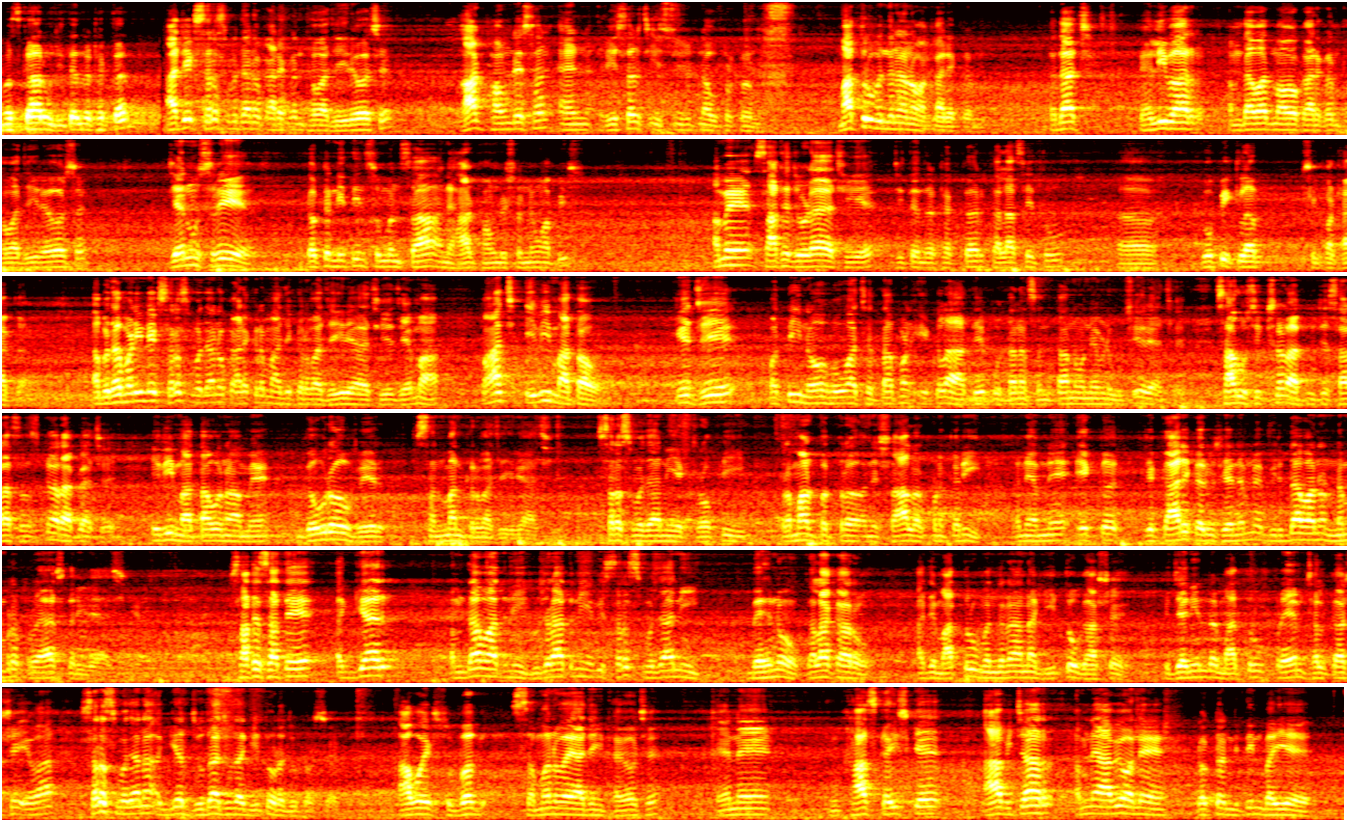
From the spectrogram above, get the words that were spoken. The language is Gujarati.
નમસ્કાર, હું જીતેન્દ્ર ઠક્કર. આજે એક સરસ મજાનો કાર્યક્રમ થવા જઈ રહ્યો છે. હાર્ટ ફાઉન્ડેશન એન્ડ રિસર્ચ ઇન્સ્ટિટ્યૂટના ઉપક્રમે. માતૃવંદનાનો આ કાર્યક્રમ. કદાચ પહેલીવાર અમદાવાદમાં આવો કાર્યક્રમ થવા જઈ રહ્યો છે. જેનું શ્રેય ડૉક્ટર નીતિન સુમન શાહ અને હાર્ટ ફાઉન્ડેશનને હું આપીશ. અમે સાથે જોડાયા છીએ જીતેન્દ્ર ઠક્કર, કલા સેતુ ગોપી ક્લબ શિલ્પા ઠાકર આ બધા મળીને એક સરસ મજાનો કાર્યક્રમ આજે કરવા જઈ રહ્યા છીએ, જેમાં પાંચ એવી માતાઓ કે જે પતિ ન હોવા છતાં પણ એકલા હાથે પોતાના સંતાનોને એમણે ઉછેર્યા છે, સારું શિક્ષણ આપ્યું છે, સારા સંસ્કાર આપ્યા છે, એવી માતાઓના અમે ગૌરવભેર સન્માન કરવા જઈ રહ્યા છીએ. સરસ મજાની એક ટ્રોફી, પ્રમાણપત્ર અને શાલ અર્પણ કરી અને એમને એક જે કાર્ય કર્યું છે એને એમને બિરદાવવાનો નમ્ર પ્રયાસ કરી રહ્યા છીએ. સાથે સાથે અગિયાર અમદાવાદની, ગુજરાતની એવી સરસ મજાની બહેનો, કલાકારો આજે માતૃવંદનાના ગીતો ગાશે કે જેની અંદર માતૃ પ્રેમ છલકાશે એવા સરસ મજાના અગિયાર જુદા જુદા ગીતો રજૂ કરશે. આવો એક સુભગ સમન્વય આજે અહીં થયો છે. એને હું ખાસ કહીશ કે આ વિચાર અમને આવ્યો અને ડૉક્ટર નીતિનભાઈએ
